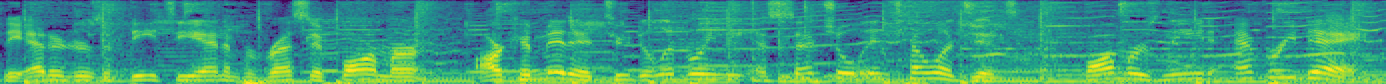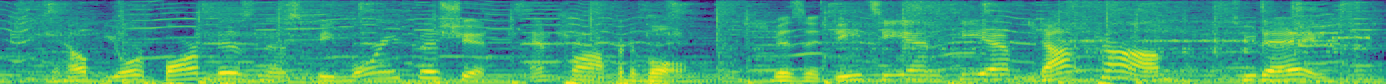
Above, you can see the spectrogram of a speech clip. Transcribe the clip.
The editors of DTN and Progressive Farmer are committed to delivering the essential intelligence farmers need every day to help your farm business be more efficient and profitable. Visit DTNPF.com today.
